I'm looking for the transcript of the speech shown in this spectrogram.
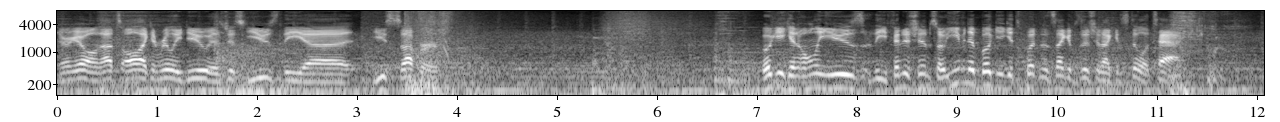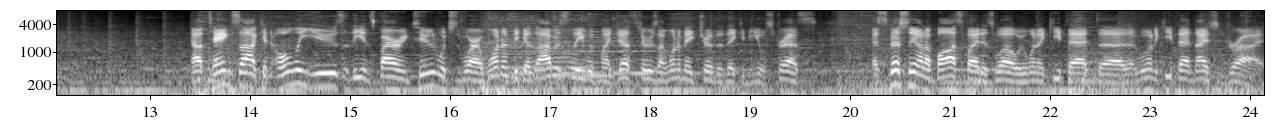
There we go, and that's all I can really do is just use the, uh, use Suffer. Boogie can only use the finish him, so even if Boogie gets put in the second position, I can still attack. Now, Tang Sok can only use the Inspiring Tune, which is where I want him, because obviously with my Jesters, I want to make sure that they can heal stress. Especially on a boss fight as well, we want to keep that, uh, we want to keep that nice and dry.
